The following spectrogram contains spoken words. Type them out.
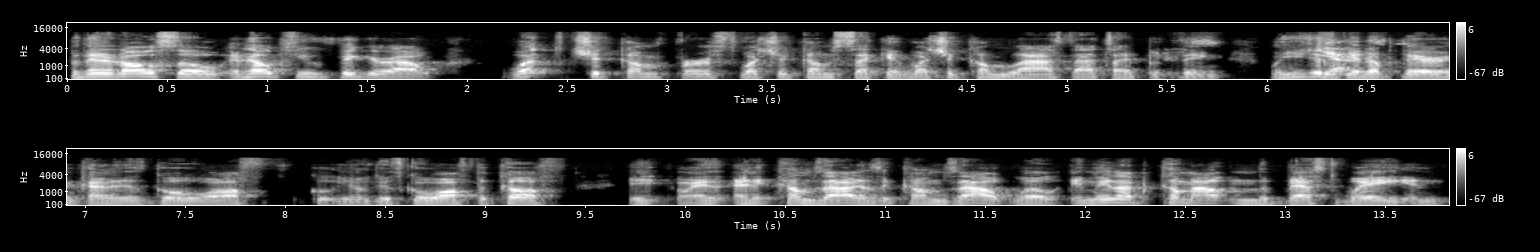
but then it also it helps you figure out what should come first, what should come second, what should come last, that type of thing. When you just yes. get up there and kind of just go off, go, you know, just go off the cuff, it, and it comes out as it comes out. Well, it may not come out in the best way, and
